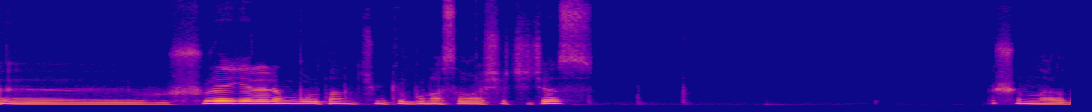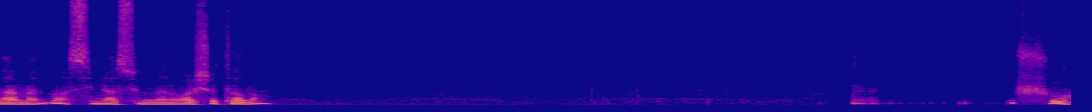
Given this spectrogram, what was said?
Ee, şuraya gelelim buradan çünkü buna savaş açacağız. Şunları da hemen asimilasyonlarını başlatalım. Şu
